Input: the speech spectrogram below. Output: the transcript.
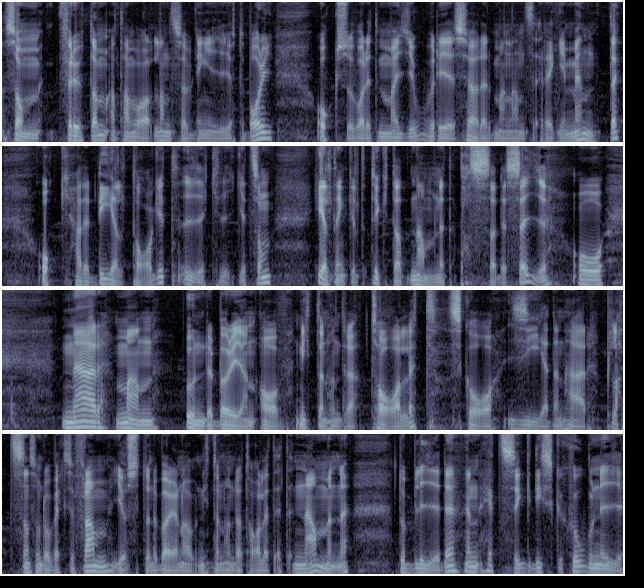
som förutom att han var landshövding i Göteborg också varit major i Södermanlands regemente och hade deltagit i kriget som helt enkelt tyckte att namnet passade sig. Och När man under början av 1900-talet ska ge den här platsen som då växer fram just under början av 1900-talet ett namn. Då blir det en hetsig diskussion i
